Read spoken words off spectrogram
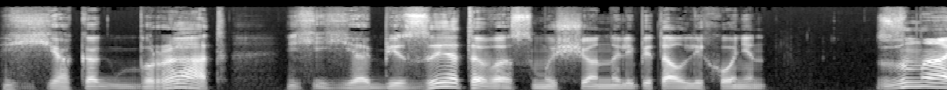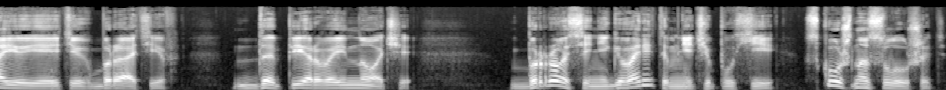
Я как брат, «Я без этого», — смущенно лепетал Лихонин. «Знаю я этих братьев. До первой ночи. Брось и не говори ты мне чепухи, скучно слушать».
